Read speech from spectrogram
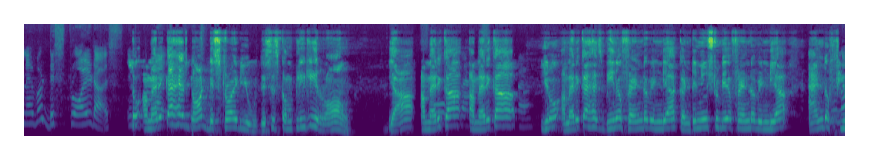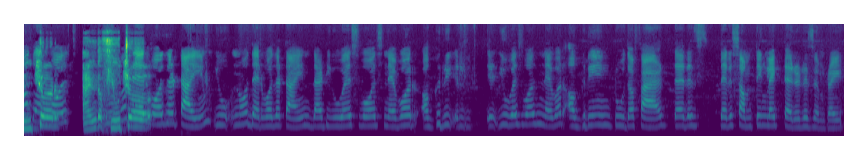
never destroyed us So by America has not destroyed you. This is completely wrong. Yeah, America, that is America, yeah. you know, America has been a friend of India, continues to be a friend of India, and the you know there future, was and the you know there future. was a time you know there was a time that us was never agree us was never agreeing to the fact there is there is something like terrorism right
